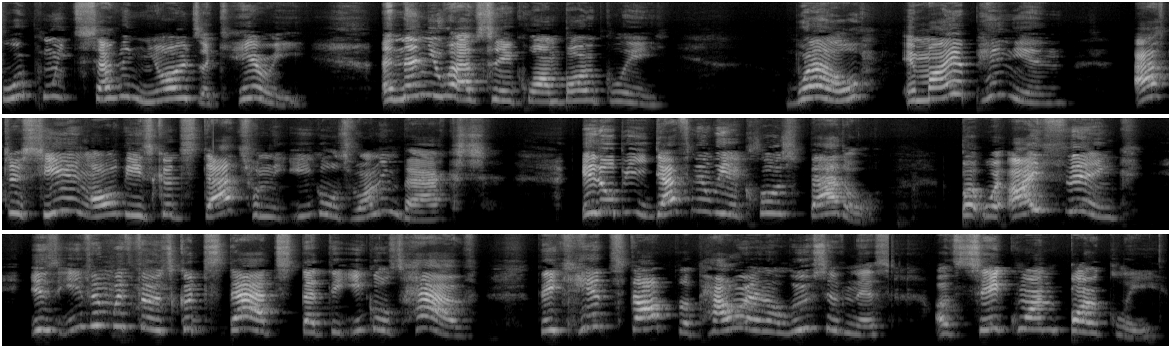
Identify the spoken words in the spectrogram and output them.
4.7 yards a carry. And then you have Saquon Barkley. Well, in my opinion, after seeing all these good stats from the Eagles running backs, it'll be definitely a close battle. But what I think is even with those good stats that the Eagles have, they can't stop the power and elusiveness of Saquon Barkley.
